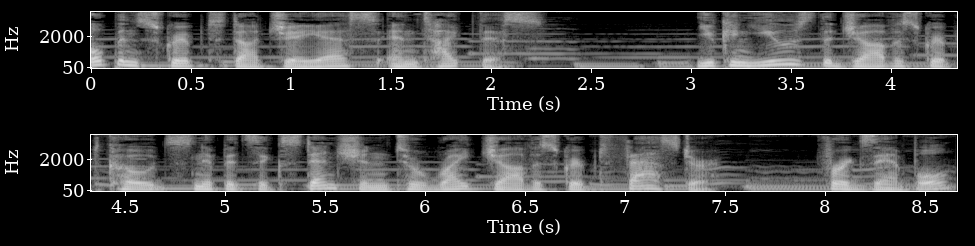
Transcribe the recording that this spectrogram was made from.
Open script.js and type this. You can use the JavaScript code snippets extension to write JavaScript faster, for example,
